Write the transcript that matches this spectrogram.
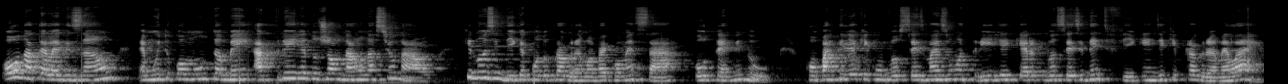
ou na televisão. É muito comum também a trilha do Jornal Nacional, que nos indica quando o programa vai começar ou terminou. Compartilho aqui com vocês mais uma trilha e quero que vocês identifiquem de que programa ela é.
